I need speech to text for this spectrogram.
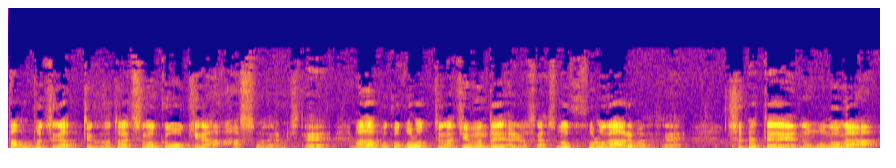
と。万物がっていうことがすごく大きな発想でありまして学ぶ心っていうのは自分でありますがその心があればですね全てのものが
